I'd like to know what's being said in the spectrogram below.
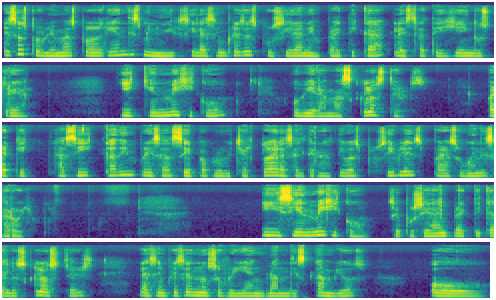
Estos problemas podrían disminuir si las empresas pusieran en práctica la estrategia industrial y que en México hubiera más clusters, para que así cada empresa sepa aprovechar todas las alternativas posibles para su buen desarrollo. Y si en México se pusiera en práctica los clusters, las empresas no sufrirían grandes cambios o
